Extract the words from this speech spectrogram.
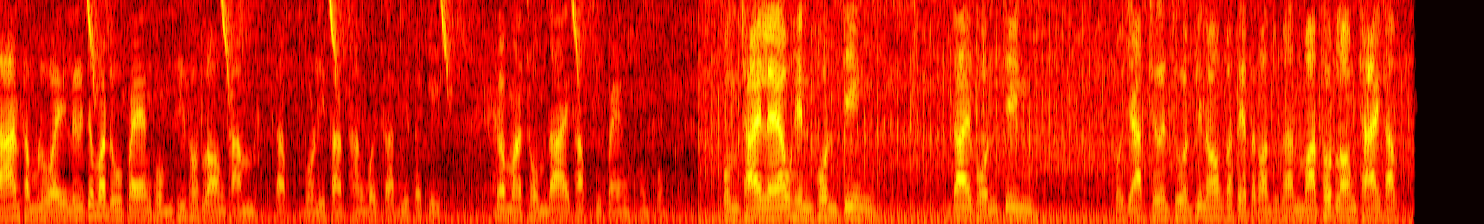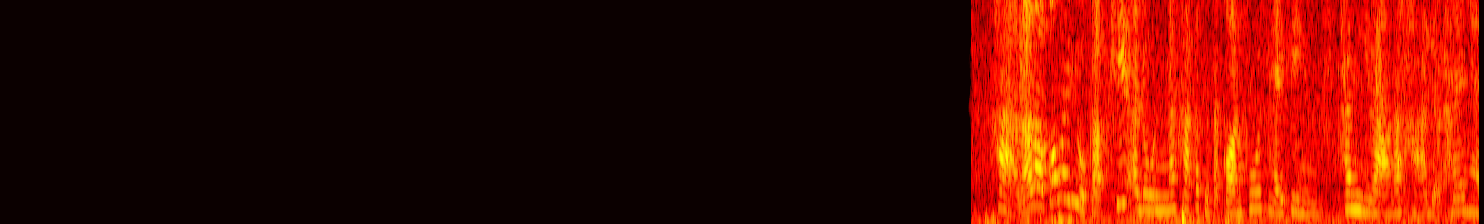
ร้านสำรวย หรือจะมาดูแปลงผมที่ทดลองทำกับบริษัททางบริษัทมิสกิ ก็มาชมได้ครับที่แปลงของผม ผมใช้แล้วเห็นผลจริงได้ผลจริง ก็อยากเชิญชวนพี่น้องเกษตรกรทุกท่านมาทดลองใช้ครับ ค่ะ แล้วเราก็มาอยู่กับพี่อดุลนะคะ เกษตรกรผู้ใช้จริงท่านนี้แล้วนะคะ เดี๋ยวถ้ายังไง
